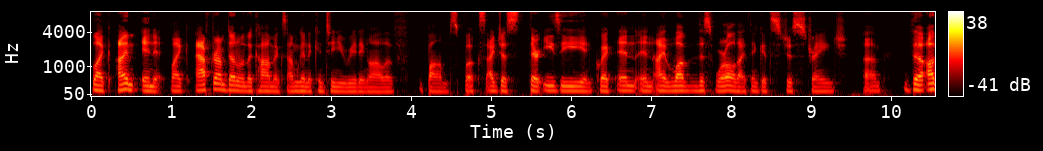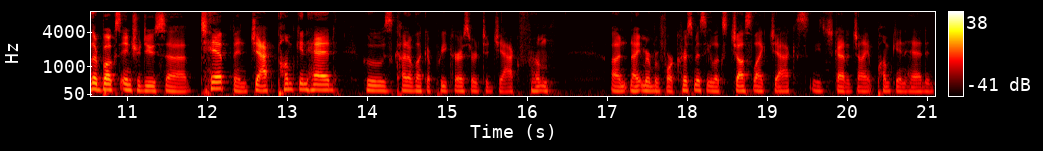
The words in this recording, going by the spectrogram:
like I'm in it. Like after I'm done with the comics, I'm going to continue reading all of Baum's books. I just they're easy and quick, and and I love this world. I think it's just strange. Um, the other books introduce uh, Tip and Jack Pumpkinhead, who's kind of like a precursor to Jack from uh, Nightmare Before Christmas. He looks just like Jack. He's got a giant pumpkin head, and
